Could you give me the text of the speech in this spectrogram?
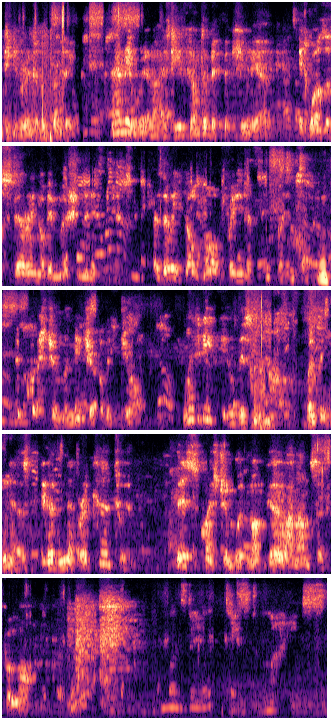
deeper into the building, Stanley realized he felt a bit peculiar. It was a stirring of emotion in his chest, as though he felt more free to think for himself, to question the nature of his job. Why did he feel this now, when for years it had never occurred to him? This question would not go unanswered for long. Mudsdale, taste mice.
